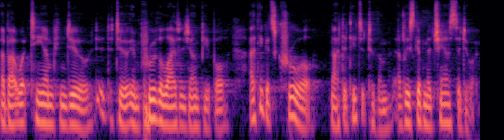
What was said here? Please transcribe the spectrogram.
about what TM can do to, improve the lives of young people, I think it's cruel not to teach it to them, at least give them a chance to do it.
